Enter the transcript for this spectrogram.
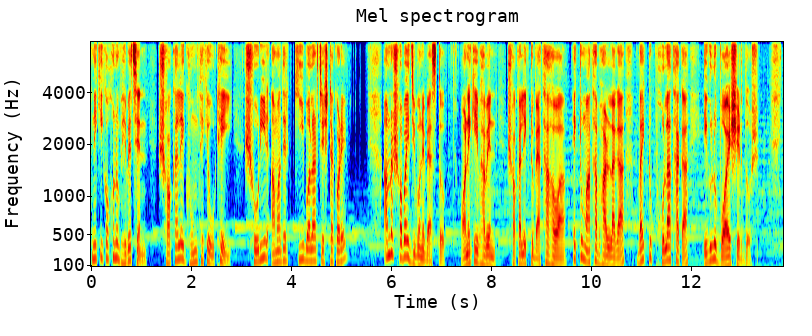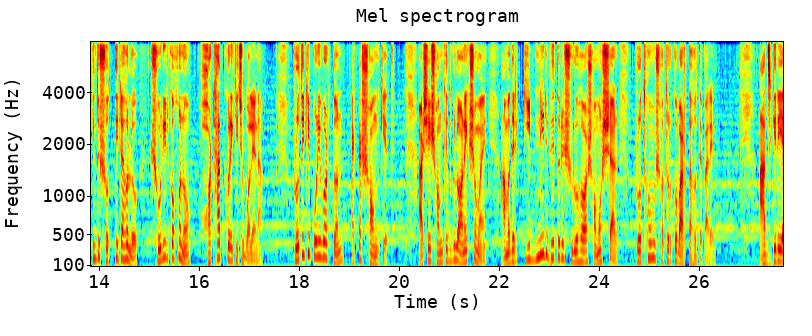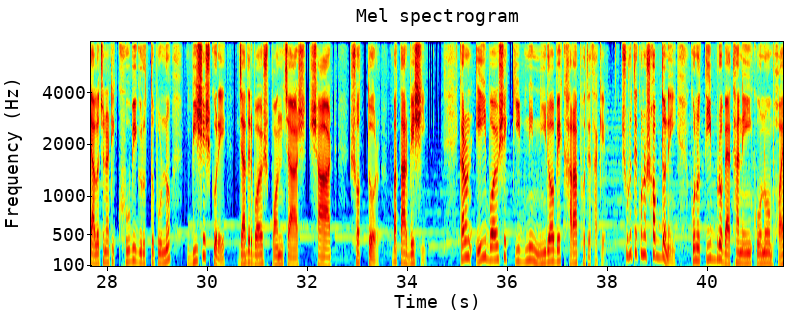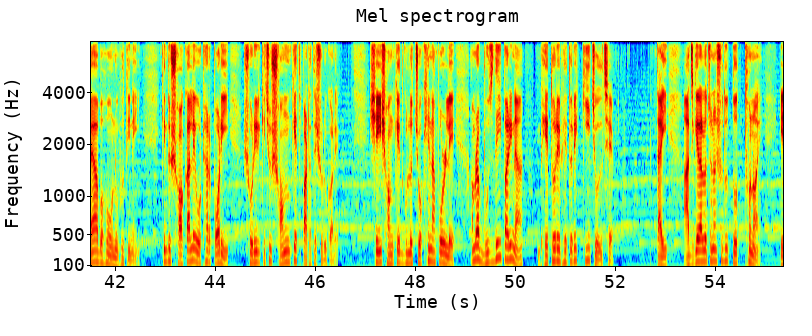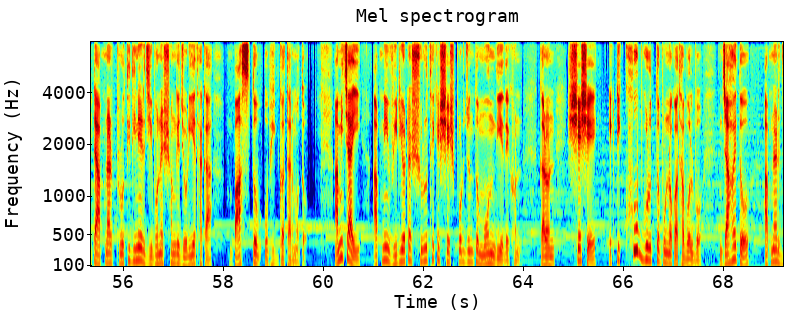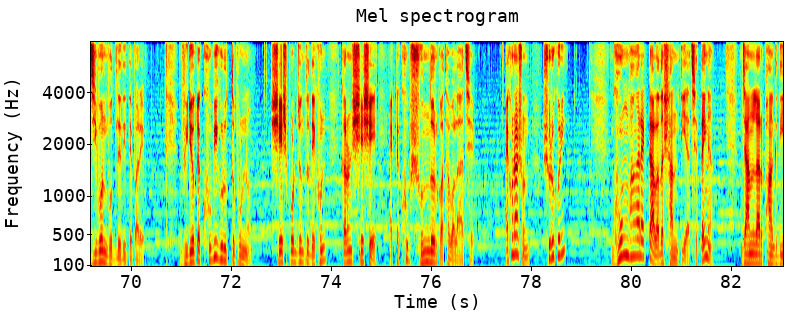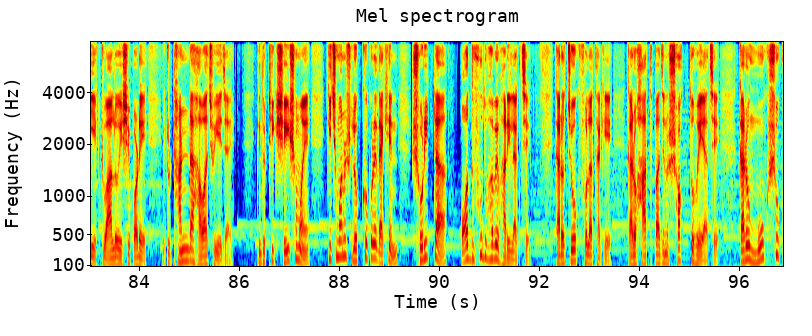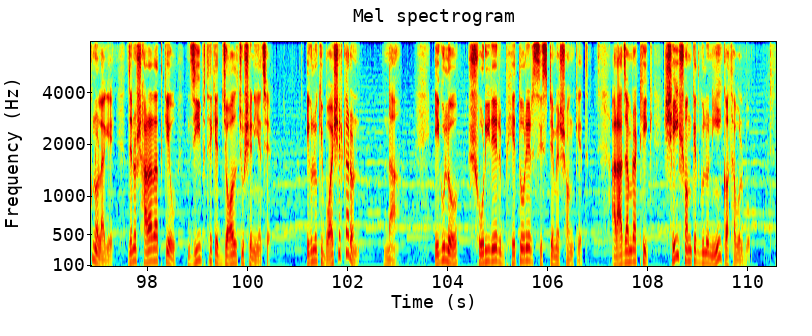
আপনি কি কখনো ভেবেছেন সকালে ঘুম থেকে উঠেই শরীর আমাদের কি বলার চেষ্টা করে? আমরা সবাই জীবনে ব্যস্ত। অনেকেই ভাবেন সকালে একটু ব্যথা হওয়া, একটু মাথা ভার লাগা বা একটু ফোলা থাকা এগুলো বয়সের দোষ। কিন্তু সত্যিটা হলো শরীর কখনো হঠাৎ করে কিছু বলে না। প্রতিটি পরিবর্তন একটা সংকেত। আর সেই সংকেতগুলো অনেক সময় আমাদের কিডনির ভেতরে শুরু হওয়া সমস্যার প্রথম সতর্কবার্তা হতে পারে। আজকের এই আলোচনাটি খুবই গুরুত্বপূর্ণ, বিশেষ করে যাদের বয়স পঞ্চাশ, ষাট, সত্তর বা তার বেশি। কারণ এই বয়সে কিডনি নীরবে খারাপ হতে থাকে। শুরুতে কোনো শব্দ নেই, কোনো তীব্র ব্যথা নেই, কোনো ভয়াবহ অনুভূতি নেই। কিন্তু সকালে ওঠার পরই শরীর কিছু সংকেত পাঠাতে শুরু করে। সেই সংকেতগুলো চোখে না পড়লে আমরা বুঝতেই পারি না ভেতরে ভেতরে কি চলছে। তাই আজকের আলোচনা শুধু তথ্য নয় এটা আপনার প্রতিদিনের জীবনের সঙ্গে জড়িয়ে থাকা বাস্তব অভিজ্ঞতার মতো। আমি চাই আপনি ভিডিওটা শুরু থেকে শেষ পর্যন্ত মন দিয়ে দেখুন, কারণ শেষে একটি খুব গুরুত্বপূর্ণ কথা বলব, যা হয়তো আপনার জীবন বদলে দিতে পারে। ভিডিওটা খুবই গুরুত্বপূর্ণ, শেষ পর্যন্ত দেখুন, কারণ শেষে একটা খুব সুন্দর কথা বলা আছে। এখন আসুন, শুরু করি। ঘুম ভাঙার একটা আলাদা শান্তি আছে, তাই না? জানলার ফাঁক দিয়ে একটু আলো এসে পড়ে, একটু ঠান্ডা হাওয়া ছুঁয়ে যায়। কিন্তু ঠিক সেই সময়ে কিছু মানুষ লক্ষ্য করে দেখেন শরীরটা অদ্ভুতভাবে ভারী লাগছে। কারও চোখ ফোলা থাকে, কারও হাত পা যেন শক্ত হয়ে আছে, কারও মুখ শুকনো লাগে, যেন সারা রাত কেউ জিভ থেকে জল চুষে নিয়েছে। এগুলো কি বয়সের কারণ? না। এগুলো শরীরের ভেতরের সিস্টেমের সংকেত। আর আজ আমরা ঠিক সেই সংকেতগুলো নিয়েই কথা বলব।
